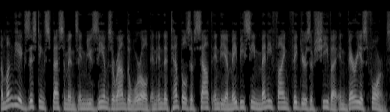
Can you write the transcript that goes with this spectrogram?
Among the existing specimens in museums around the world and in the temples of South India may be seen many fine figures of Shiva in various forms,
